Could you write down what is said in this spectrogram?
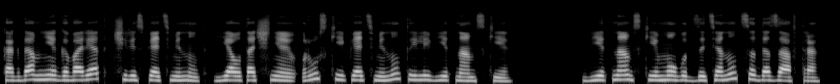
Когда мне говорят, через пять минут, я уточняю, русские пять минут или вьетнамские. Вьетнамские могут затянуться до завтра.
